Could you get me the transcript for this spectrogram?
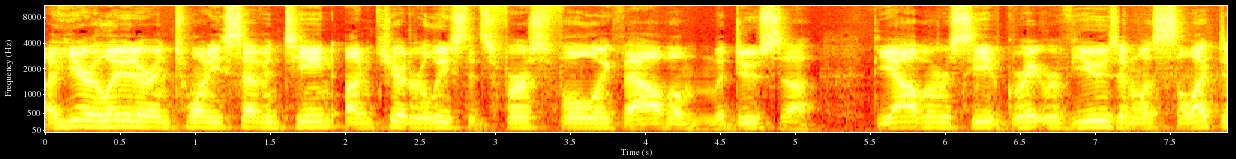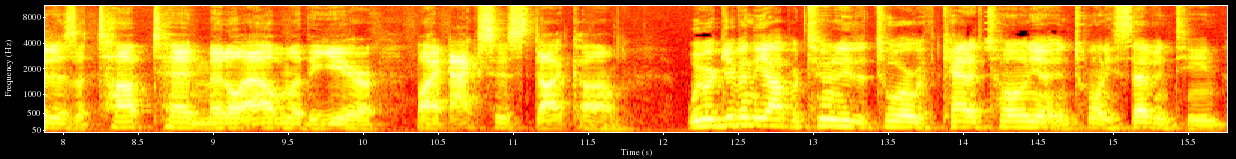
A year later, in 2017, Uncured released its first full length album, Medusa. The album received great reviews and was selected as a top 10 metal album of the year by Axis.com. We were given the opportunity to tour with Catatonia in 2017,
